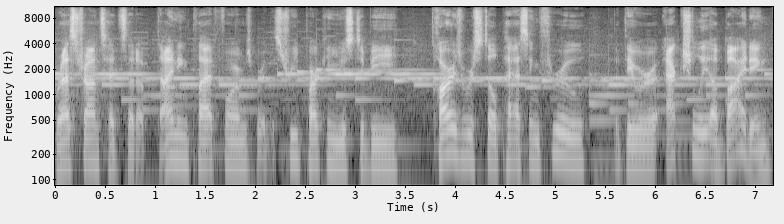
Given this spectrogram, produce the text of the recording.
Restaurants had set up dining platforms where the street parking used to be. Cars were still passing through, but they were actually abiding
